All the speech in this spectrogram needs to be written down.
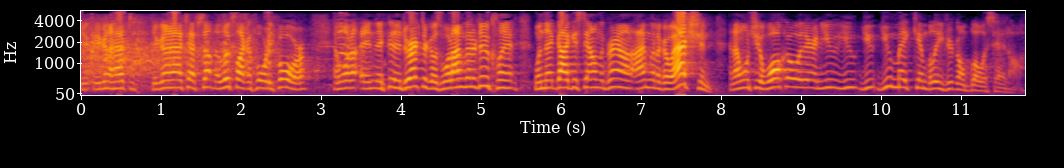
You're going to have to, you're going to have to have something that looks like a 44. And, what, and the director goes, What I'm going to do, Clint, when that guy gets down on the ground, I'm going to go action. And I want you to walk over there and you, you, you, you make him believe you're going to blow his head off.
